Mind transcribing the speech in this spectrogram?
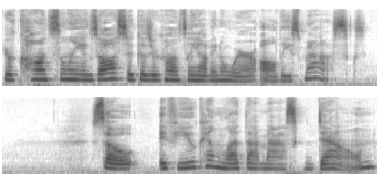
you're constantly exhausted because you're constantly having to wear all these masks. So if you can let that mask down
